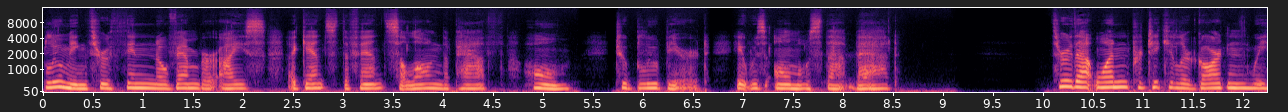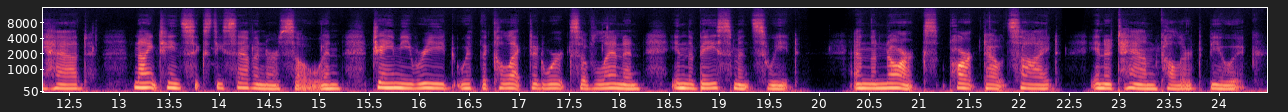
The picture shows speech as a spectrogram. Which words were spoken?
blooming through thin November ice against the fence along the path home to Bluebeard. It was almost that bad. Through that one particular garden we had, 1967 or so, and Jamie Reid with the collected works of Lenin in the basement suite, and the narcs parked outside in a tan colored Buick.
